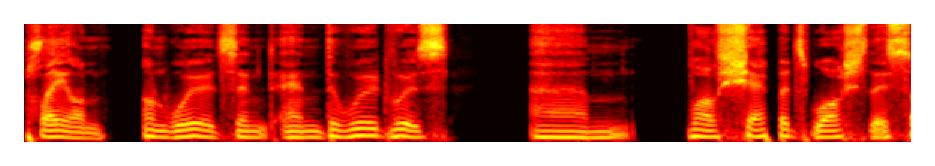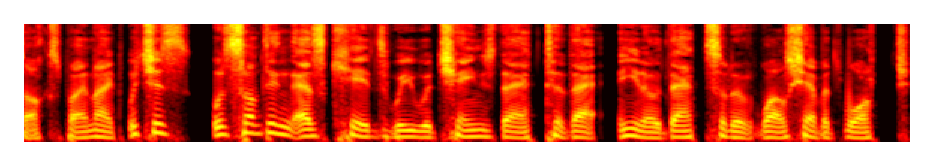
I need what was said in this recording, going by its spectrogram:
play on on words, and and the word was um, while shepherds wash their socks by night, which is was something as kids we would change that to that you know that sort of while shepherds watch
